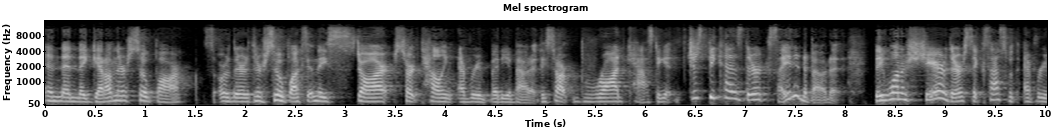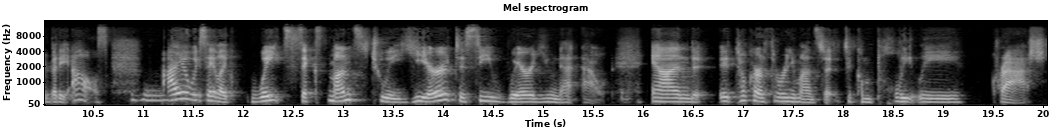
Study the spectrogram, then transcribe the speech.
and then they get on their soapbox or their, their soapbox and they start start telling everybody about it. They start broadcasting it just because they're excited about it. They want to share their success with everybody else. Mm-hmm. I always say like wait 6 months to a year to see where you net out. And it took her 3 months to, to completely crash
